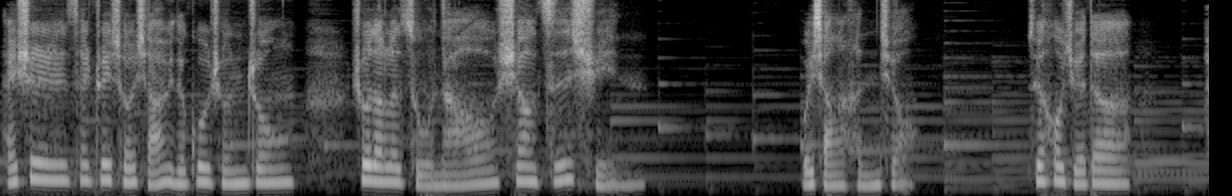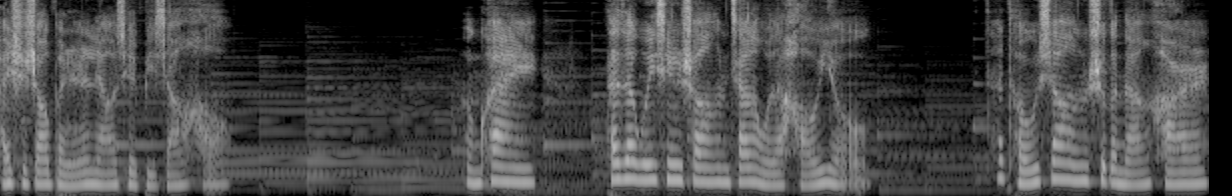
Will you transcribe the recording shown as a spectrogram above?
还是在追求小雨的过程中受到了阻挠，需要咨询？我想了很久，最后觉得还是找本人了解比较好。很快。他在微信上加了我的好友，他头像是个男孩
